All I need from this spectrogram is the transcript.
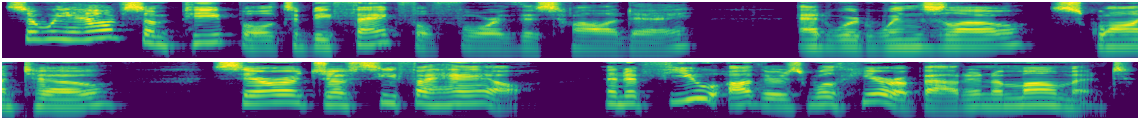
So we have some people to be thankful for this holiday. Edward Winslow, Squanto, Sarah Josepha Hale, and a few others we'll hear about in a moment.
